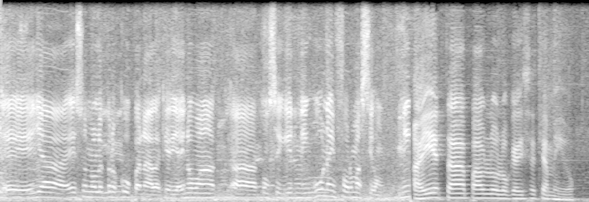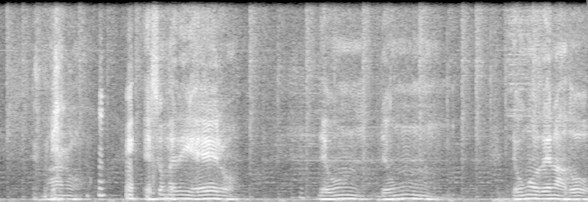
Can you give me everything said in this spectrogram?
Eh, ella, eso no le preocupa nada, que de ahí no van a, a conseguir ninguna información. Ahí está Pablo lo que dice este amigo. Hermano, eso me dijeron de un, de un, de un ordenador.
